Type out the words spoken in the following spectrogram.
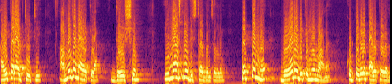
ഹൈപ്പർ ആക്ടിവിറ്റി അമിതമായിട്ടുള്ള ദേഷ്യം ഇമോഷണൽ ഡിസ്റ്റർബൻസുകളും പെട്ടെന്ന് ബോറടിക്കുന്നതുമാണ് കുട്ടികൾ പലപ്പോഴും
